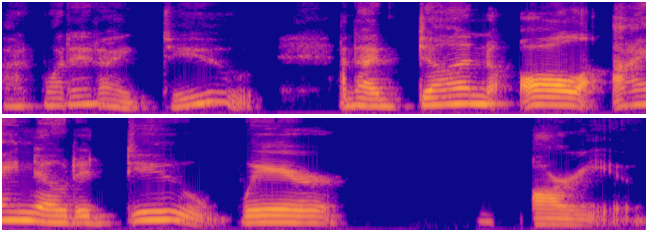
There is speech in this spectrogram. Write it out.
God, what did I do? And I've done all I know to do. Where are you?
